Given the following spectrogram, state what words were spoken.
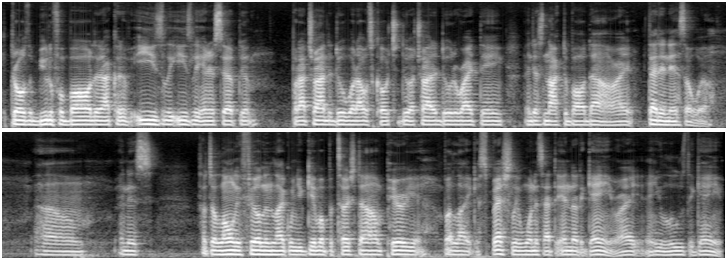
He throws a beautiful ball that I could have easily, easily intercepted. But I tried to do what I was coached to do. I tried to do the right thing and just knock the ball down, right? That didn't end so well. Um, and it's such a lonely feeling like when you give up a touchdown, period. But like especially when it's at the end of the game, right? And you lose the game.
